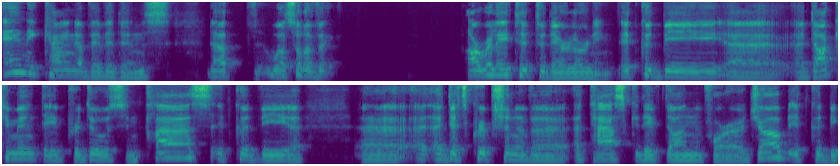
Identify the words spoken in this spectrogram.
any kind of evidence that will sort of are related to their learning. It could be uh, a document they produce in class. It could be a, a, a description of a, a, task they've done for a job. It could be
